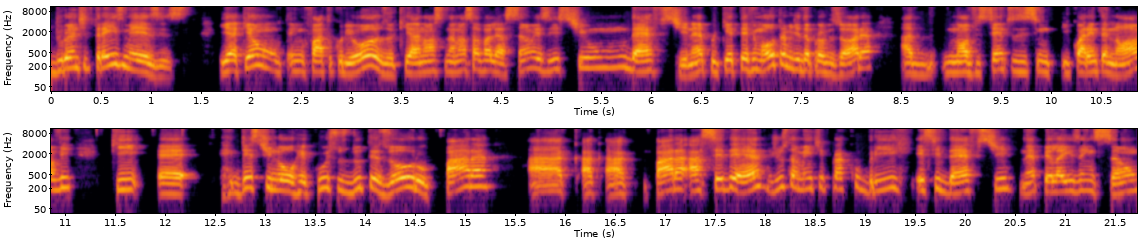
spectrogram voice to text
durante três meses. E aqui é um, um fato curioso, que nossa, na nossa avaliação existe um déficit, né? Porque teve uma outra medida provisória, a 949, que é, destinou recursos do Tesouro para a, a, a, para a CDE, justamente para cobrir esse déficit né, pela isenção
